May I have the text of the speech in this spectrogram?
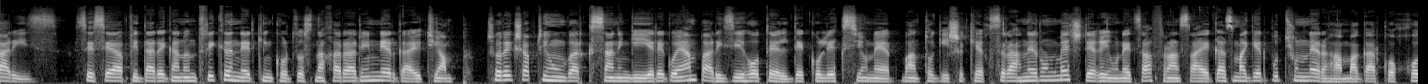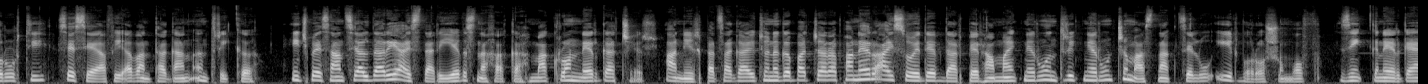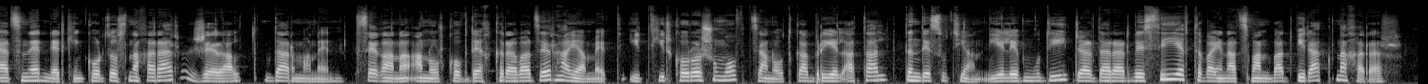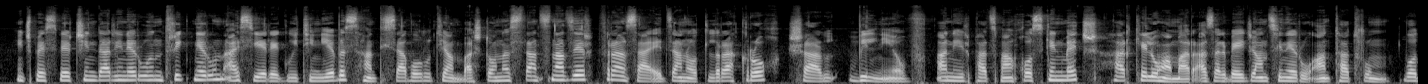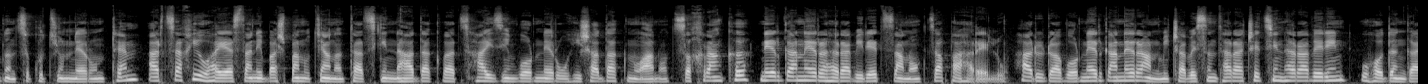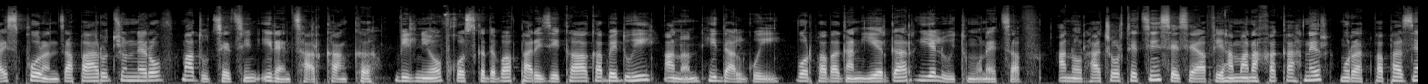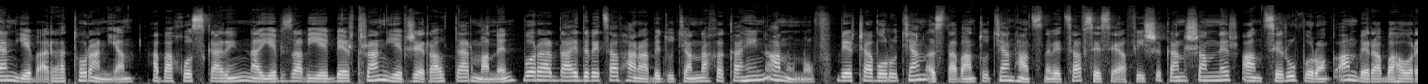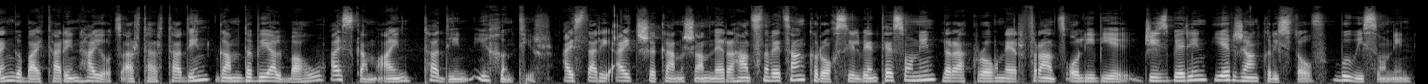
Փարիզ ՍՍԱՖ-ի դարեգան ընտրիկը ներքին գործոս նախարարին ներկայությամբ Չորեքշաբթի հունվար 25-ի երեկոյան Փարիզի հոտել Դե Կոլեկցիոներ Բանտոգի շքեղ սրահներուն մեջ տեղի ունեցավ Ֆրանսիայի գազագերբությունները համագարկող խորհրդի ՍՍԱՖ-ի ավանդական ընտրիկը Ինչպես անցյալ տարի այս տարի եւս նախագահ Մակրոն ներկա չէր։ Անիր բացակայությունը կբաճարապաներ այսուհետև դարբեր համայնքներու ընտրիկներուն չմասնակցելու իր որոշումով։ Զինք կներկայացներ ներքին գործոս նախարար Ժերալդ Դարմանեն։ Սեղանը անորքով դեղ գրաված էր հայամետ իր թիրքորոշումով ցանոթ Գաբրիել Ատալ տնտեսության Ելևմուդի Ջարդարարվեսի եւ թվայնացման բադվիրակ նախարար Ինչպես վերջին դարիներու ընտրիկներուն այս երեգույթին եւս հանդիսավորության ճշտոնը ստանցնած էր Ֆրանսիայի ցանոթ լրակրող Շարլ Վիլնիով անիր փացման խոսքին մեջ հարկելու համար ազերբայջանցիներու անդատրում ոդնցկություններուն թեմ Արցախի ու Հայաստանի պաշտպանության ընթացքին նահատակված հայ զինվորներու հիշադակն ու անոց սխրանքը ներկաները հրավիրեց ցանոնք ծափահարելու հարյուրավոր ներկաները անմիջապես ընթարաչեցին հրավերին ու հոդնգայս փուրն ծափահարություններով մատուցեցին իրենց հարկանքը Վիլնիով խոսքը դվավ Փարիզի քաղաքապետուհի Անան Հիդալգոյի որ բավական երկար ելույթ ունեցավ Անոր հաջորդեցին ՍՍԱՖ-ի համանախակահներ Մուրադ Փափազյան եւ Արա Թորանյան, ապա խոսկարին նաեւ Զավիե Բերտրան եւ Ժերալ Դարմանեն, որ արդայդվեցավ հանրապետության նախակահին անունով։ Վերջավորության ըստ ավանդության հանձնվեցավ ՍՍԱՖ-ի շքանշաններ անցերով, որոնք անվերաբահորեն գբայքարին հայոց արդարթադին կամ դվյալ բահու այս կամ այն թադին ի խնդիր։ Այս տարի այդ շքանշանները հանձնվեցան քրող Սիլվեն Թեսոնին, լրակրողներ Ֆրանց Օլիվիե Ջիզբերին եւ Ժան-Քրիստոֆ Բուվիսոնին։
